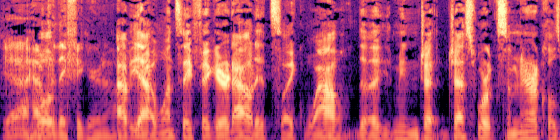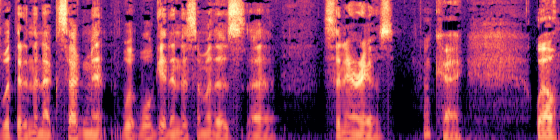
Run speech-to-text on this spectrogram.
yeah, after Well, they figure it out. Uh, yeah, once they figure it out, it's like wow. The, I mean, Je- Jess works some miracles with it. In the next segment, we'll, we'll get into some of those uh, scenarios. Okay. Well,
